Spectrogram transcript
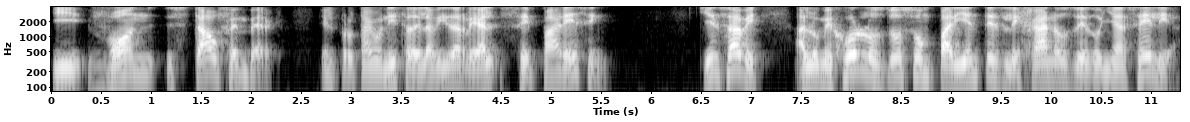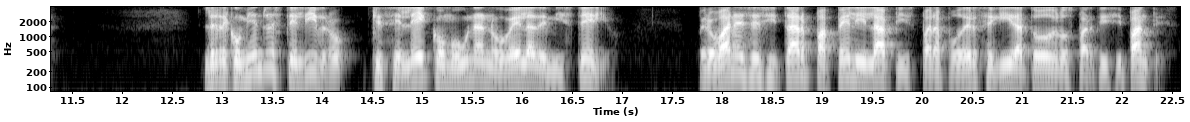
y von Stauffenberg, el protagonista de la vida real, se parecen. ¿Quién sabe? A lo mejor los dos son parientes lejanos de doña Celia. Le recomiendo este libro que se lee como una novela de misterio, pero va a necesitar papel y lápiz para poder seguir a todos los participantes.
